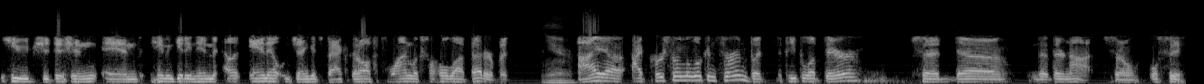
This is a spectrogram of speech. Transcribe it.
huge addition, and him getting him and Elgton Jenkins back, that offensive line looks a whole lot better. But Yeah. I uh, I personally am a little concerned, but the people up there said uh, that they're not. So we'll see.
